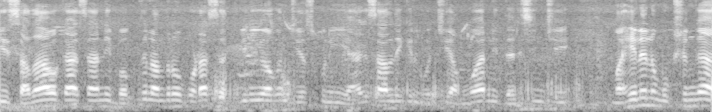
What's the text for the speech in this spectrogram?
ఈ సదావకాశాన్ని భక్తులందరూ కూడా సద్వినియోగం చేసుకుని యాగశాల దగ్గరికి వచ్చి అమ్మవారిని దర్శించి మహిళలు ముఖ్యంగా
